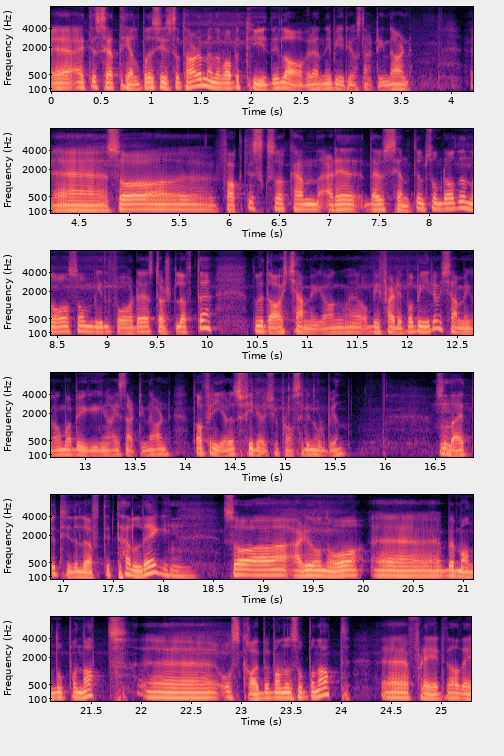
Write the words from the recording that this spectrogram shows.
Jeg har ikke sett helt på det siste tallet, men det var betydelig lavere enn i Biri og Snertingdalen. Eh, så faktisk så kan, er det, det er jo sentrumsområdet nå som vil få det største løftet. Når vi da kommer i gang med å bli ferdig på Biri og kommer i gang med bygginga i Snertingdalen. Da frigjøres 24 plasser i Nordbyen. Så det er et betydelig løft. I tillegg så er det jo nå eh, bemannet opp på natt, eh, og skal bemannes opp på natt. Eh, flere av de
